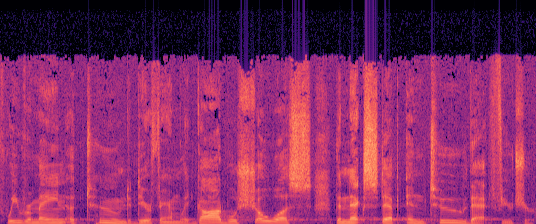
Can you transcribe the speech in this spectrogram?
If we remain attuned, dear family, God will show us the next step into that future.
